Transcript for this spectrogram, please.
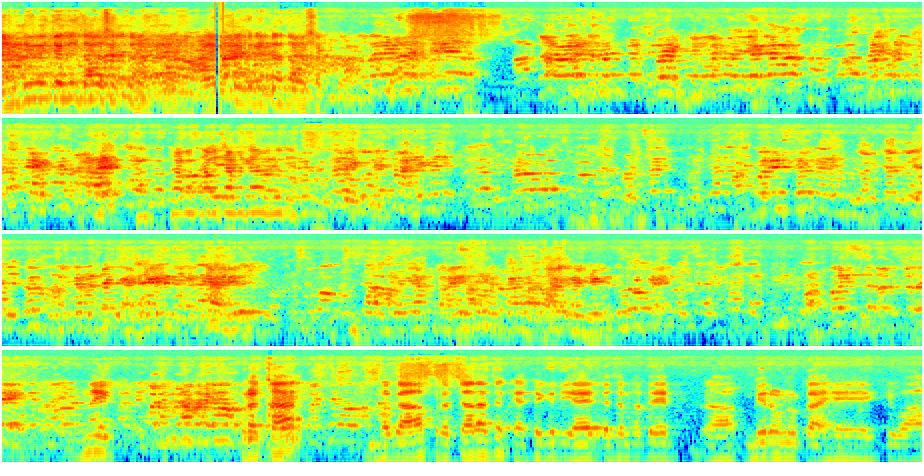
इंडिव्हिज्युअली जाऊ शकतो ना. वैयक्तिकरित्या जाऊ शकतो. नाही. प्रचार बघा प्रचाराच्या कॅटेगरी आहे त्याच्यामध्ये मिरवणूक आहे किंवा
